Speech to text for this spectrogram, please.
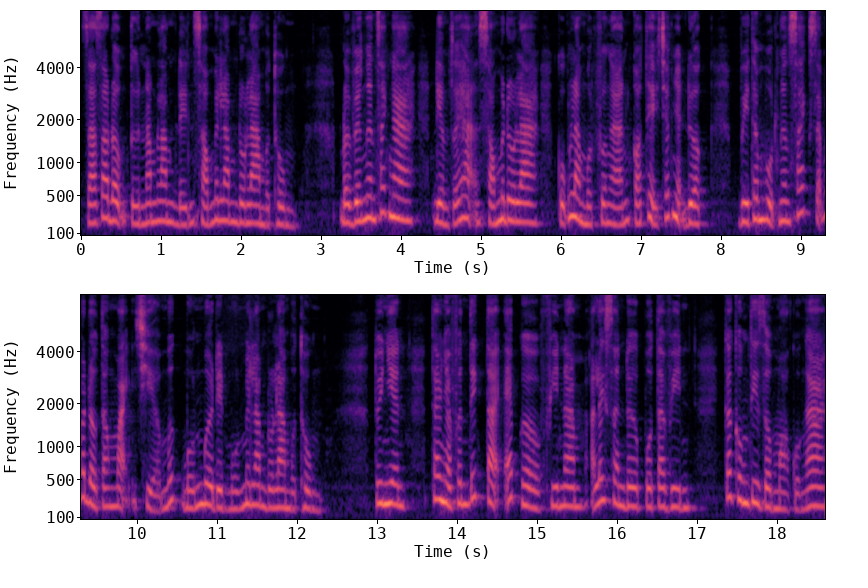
giá dao động từ 55 đến 65 đô la một thùng. Đối với ngân sách Nga, điểm giới hạn 60 đô la cũng là một phương án có thể chấp nhận được, vì thâm hụt ngân sách sẽ bắt đầu tăng mạnh chỉ ở mức 40 đến 45 đô la một thùng. Tuy nhiên, theo nhà phân tích tại FG Finam Alexander Potavin, các công ty dầu mỏ của Nga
